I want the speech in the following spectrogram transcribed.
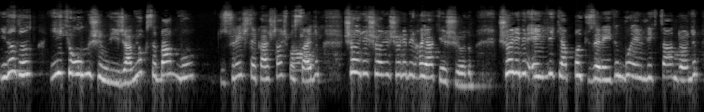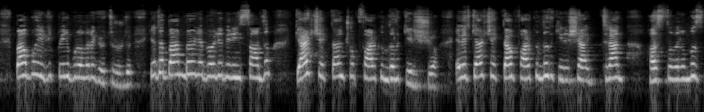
inanın iyi ki olmuşum diyeceğim. Yoksa ben bu süreçte karşılaşmasaydım şöyle şöyle şöyle bir hayat yaşıyordum. Şöyle bir evlilik yapmak üzereydim. Bu evlilikten döndüm. Ben bu evlilik beni buralara götürürdü. Ya da ben böyle böyle bir insandım. Gerçekten çok farkındalık gelişiyor. Evet gerçekten farkındalık geliştiren hastalarımız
